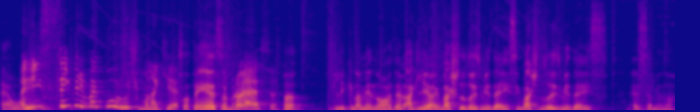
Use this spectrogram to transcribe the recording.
É o. A gente sempre vai por último na que é. Só tem esse. Sobrou pô. essa. Ah, clique na menor. Deve... Ali, ó, embaixo do 2010. Embaixo do 2010. Essa é a menor.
